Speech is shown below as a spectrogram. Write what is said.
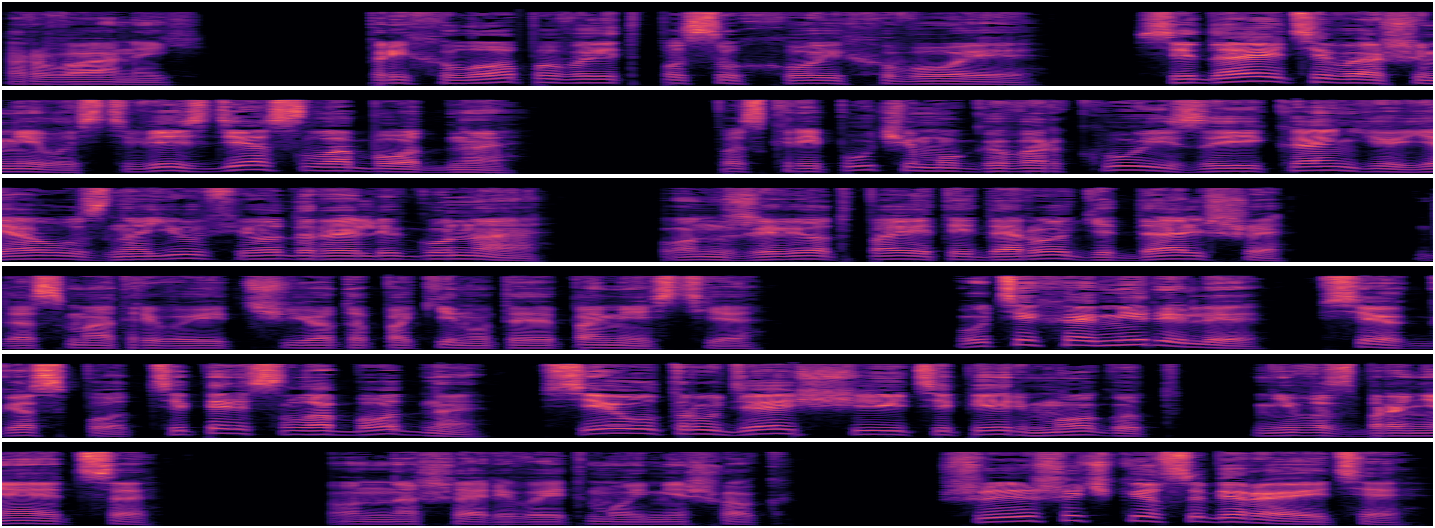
рваный. Прихлопывает по сухой хвое. «Седайте, ваша милость, везде свободно!» По скрипучему говорку и заиканью я узнаю Федора Легуна. Он живет по этой дороге дальше, досматривает чье-то покинутое поместье. Утихомирили всех господ, теперь свободно, все утрудящие теперь могут, не возбраняется. Он нашаривает мой мешок. «Шишечки собираете?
